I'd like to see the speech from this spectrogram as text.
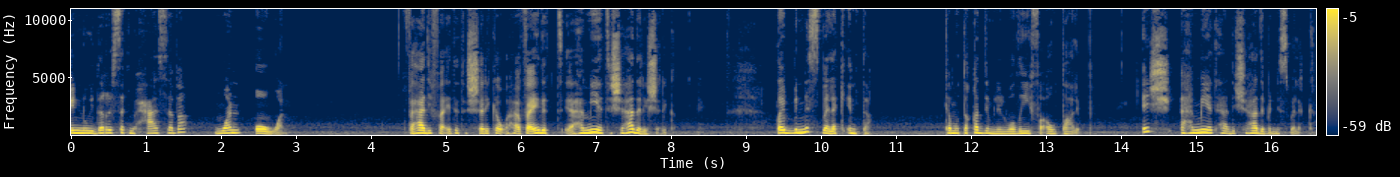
إنه يدرسك محاسبة 101 فهذه فائدة الشركة وفائدة أهمية الشهادة للشركة. طيب بالنسبة لك أنت كمتقدم للوظيفة أو طالب. إيش أهمية هذه الشهادة بالنسبة لك؟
